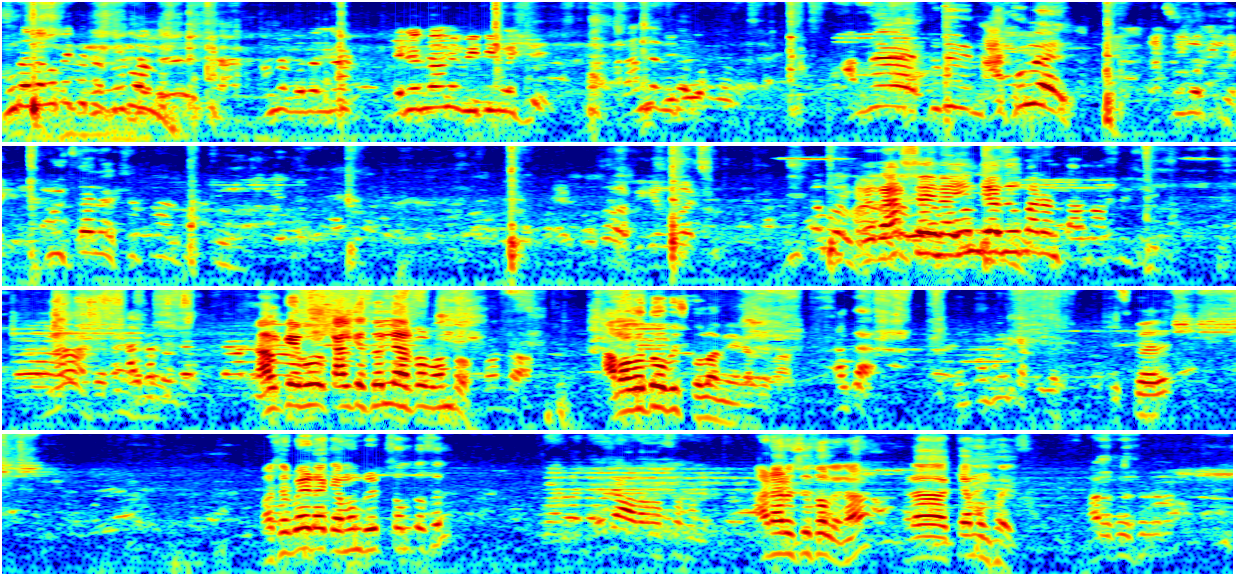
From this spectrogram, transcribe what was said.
দূরে যাব দেখি তো দুটো আনবে আমরা বোঝেন না এটার নামে মিটিং হয়েছে। আর আপনি যদি না খুললেন দুই চার এক সপ্তাহ রাজশাহী না ইন্ডিয়া দিও পারেন তার মাছ কালকে কালকে চললে আর পর বন্ধ। আমাকে তো অফিস খোলা আমি কালকে। বাসার ভাইটা কেমন রেট চলতেছে? আঠারোশো চলে না? এটা কেমন সাইজ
